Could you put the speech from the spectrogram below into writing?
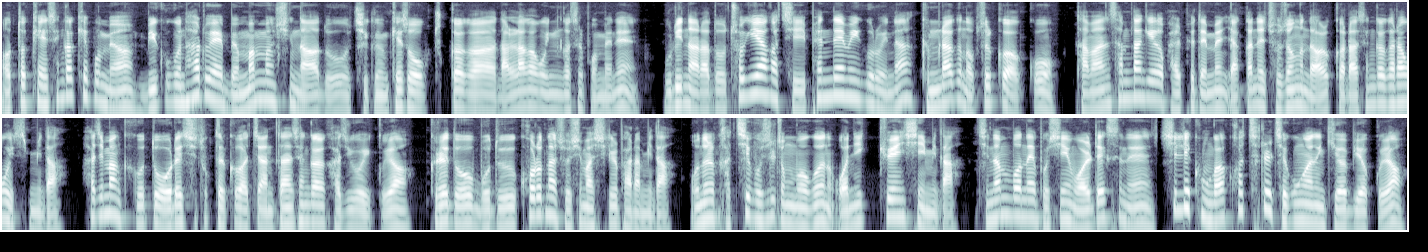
어떻게 생각해보면 미국은 하루에 몇만 명씩 나와도 지금 계속 주가가 날아가고 있는 것을 보면은 우리나라도 초기와 같이 팬데믹으로 인한 급락은 없을 것 같고 다만 3단계가 발표되면 약간의 조정은 나올 거라 생각을 하고 있습니다. 하지만 그것도 오래 지속될 것 같지 않다는 생각을 가지고 있고요. 그래도 모두 코로나 조심하시길 바랍니다. 오늘 같이 보실 종목은 원익 QNC입니다. 지난번에 보신 월덱스는 실리콘과 쿼츠를 제공하는 기업이었고요.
